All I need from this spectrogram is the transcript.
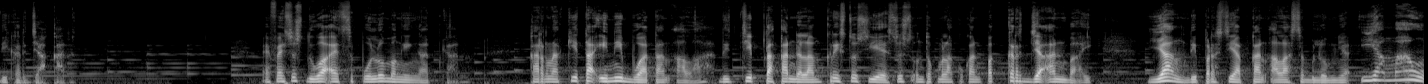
dikerjakan. Efesus 2 ayat 10 mengingatkan, karena kita ini buatan Allah, diciptakan dalam Kristus Yesus untuk melakukan pekerjaan baik yang dipersiapkan Allah sebelumnya. Ia mau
